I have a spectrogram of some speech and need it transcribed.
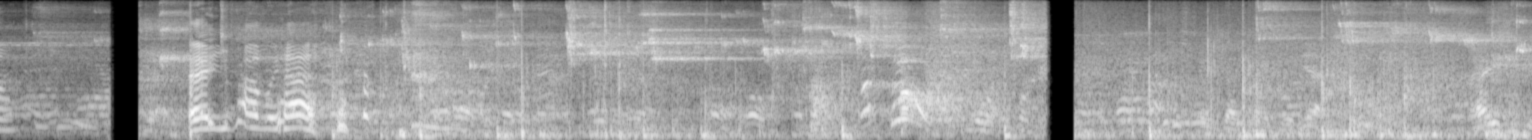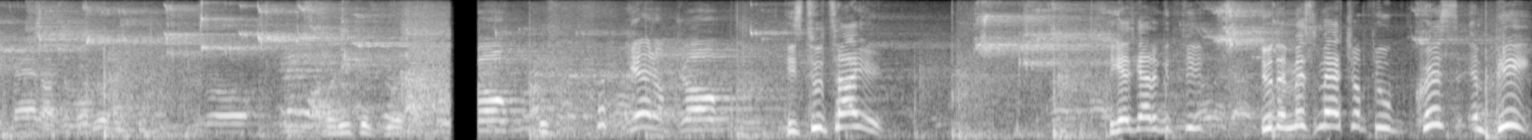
him. Hey, you probably have. I used to get mad at him. But he could get Get him, Joe. He's too tired. You guys gotta do do the mismatch up to Chris and Pete.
